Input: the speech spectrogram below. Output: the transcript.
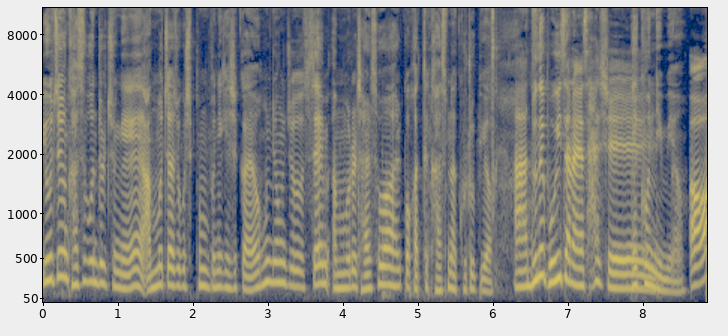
요즘 가수분들 중에 안무 짜주고 싶은 분이 계실까요? 홍정주 쌤 안무를 잘 소화 할 것 같은 가수나 그룹이요. 아 눈에 보이잖아요, 사실. 백호님이요. 어,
